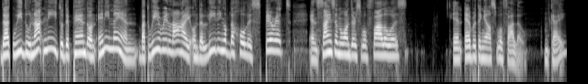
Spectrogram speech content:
That we do not need to depend on any man, but we rely on the leading of the Holy Spirit, and signs and wonders will follow us, and everything else will follow. Okay?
